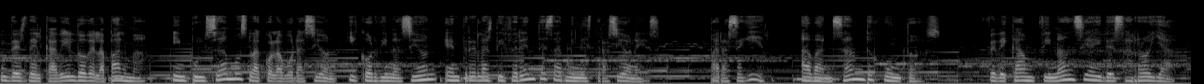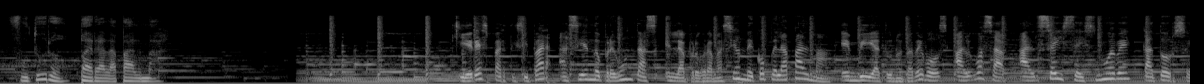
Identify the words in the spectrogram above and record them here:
Desde el Cabildo de La Palma, impulsamos la colaboración y coordinación entre las diferentes administraciones para seguir avanzando juntos. FEDECAN financia y desarrolla futuro para La Palma. ¿Quieres participar haciendo preguntas en la programación de Cope La Palma? Envía tu nota de voz al WhatsApp al 669 14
